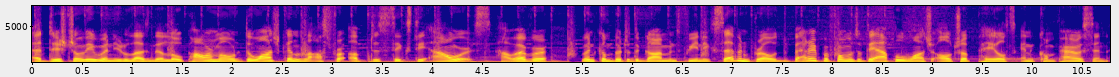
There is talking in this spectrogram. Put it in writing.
Additionally, when utilizing the low power mode, the watch can last for up to 60 hours. However, when compared to the Garmin Fenix 7 Pro, the battery performance of the Apple Watch Ultra pales in comparison.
